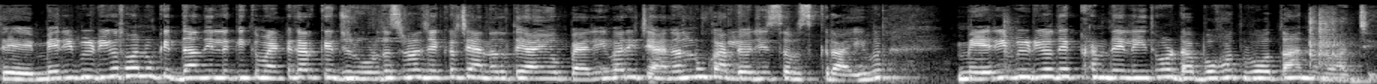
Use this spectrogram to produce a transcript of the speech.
ਤੇ ਮੇਰੀ ਵੀਡੀਓ ਤੁਹਾਨੂੰ ਕਿੱਦਾਂ ਦੀ ਲੱਗੀ ਕਮੈਂਟ ਕਰਕੇ ਜਰੂਰ ਦੱਸਣਾ। ਜੇਕਰ ਚੈਨਲ ਤੇ ਆਏ ਹੋ, ਪਹਿਲੀ ਵਾਰੀ ਚੈਨਲ ਨੂੰ ਕਰ ਲਿਓ ਜੀ ਸਬਸਕ੍ਰਾਈਬ ਮੇਰੀ ਵੀਡੀਓ ਦੇਖਣ ਦੇ ਲਈ ਤੁਹਾਡਾ ਬਹੁਤ ਬਹੁਤ ਧੰਨਵਾਦ ਜੀ।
